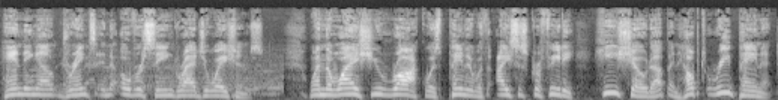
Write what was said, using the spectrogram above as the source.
handing out drinks, and overseeing graduations. When the YSU Rock was painted with ISIS graffiti, he showed up and helped repaint it.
